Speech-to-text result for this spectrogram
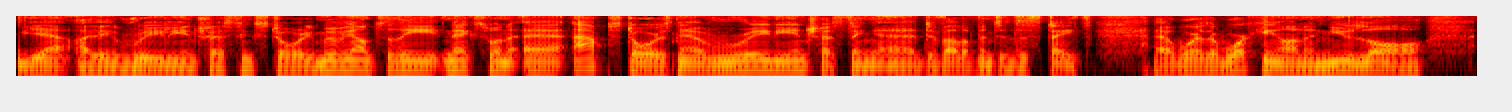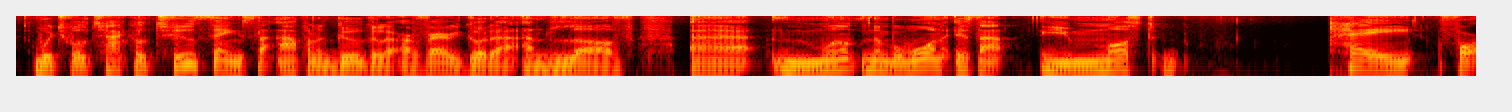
Yeah, I think really interesting story. Moving on to the next one, uh, app stores now really interesting uh, development in the states uh, where they're working on a new law which will tackle two things that Apple and Google are very good at and love. Uh, number one is that you must pay for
